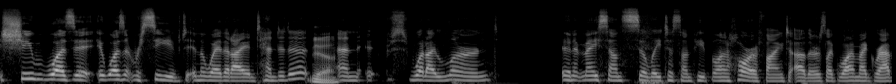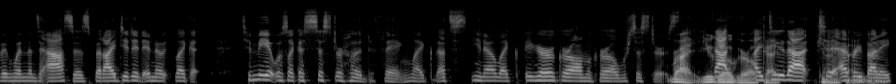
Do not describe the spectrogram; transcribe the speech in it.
she was it. It wasn't received in the way that I intended it. Yeah. And it, what I learned and it may sound silly to some people and horrifying to others like why am i grabbing women's asses but i did it in a like a, to me it was like a sisterhood thing like that's you know like you're a girl i'm a girl we're sisters right you that, go girl i do that to everybody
